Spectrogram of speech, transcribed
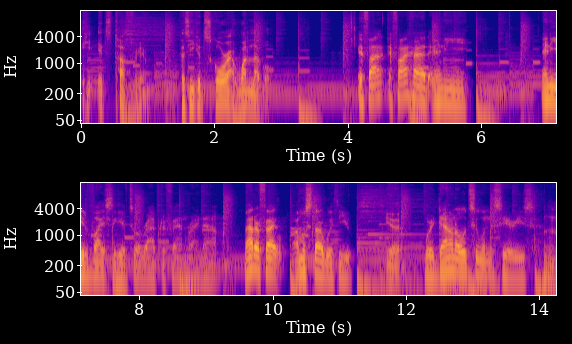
He, it's tough for him because he could score at one level. If I if I had any any advice to give to a Raptor fan right now, matter of fact, I'm gonna start with you. Yeah. We're down 0-2 in the series, hmm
